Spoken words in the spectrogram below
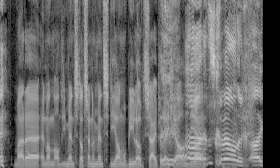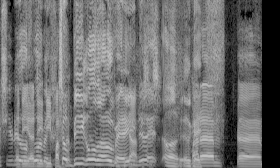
Maar, eh, en dan al die mensen, dat zijn de mensen die allemaal bier lopen te zuipen, weet je wel. Die, Oh, eh, dat is geweldig. Oh, ik zie hem nu die, al eh, voor die- me. die Zo'n bierrol eroverheen. Ja. Oh. Maar, ehm, ehm,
